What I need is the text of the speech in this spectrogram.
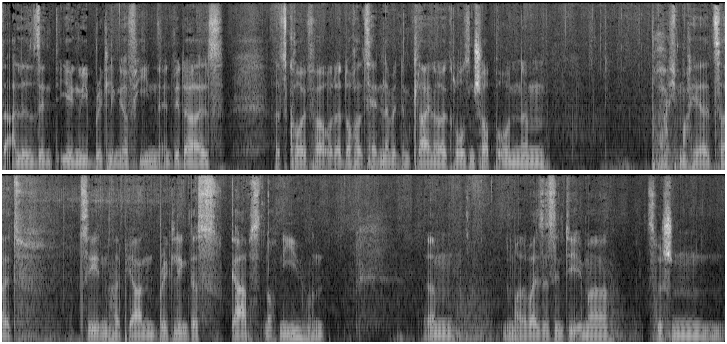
alle sind irgendwie Bricklink-affin, entweder als, als Käufer oder doch als Händler mit einem kleinen oder großen Shop und ähm, boah, ich mache ja jetzt seit zehnhalb Jahren Bricklink, das gab es noch nie und ähm, normalerweise sind die immer zwischen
